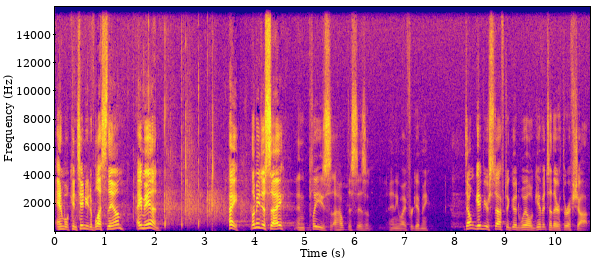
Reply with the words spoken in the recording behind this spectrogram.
and will continue to bless them. Amen. Hey, let me just say, and please, I hope this isn't, anyway, forgive me. Don't give your stuff to Goodwill, give it to their thrift shop.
